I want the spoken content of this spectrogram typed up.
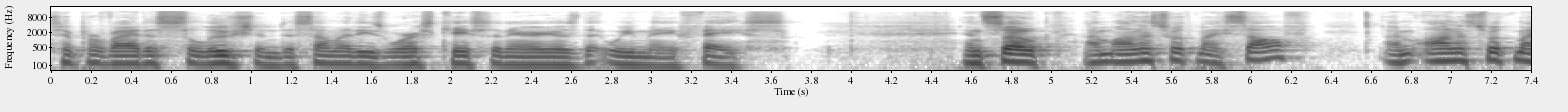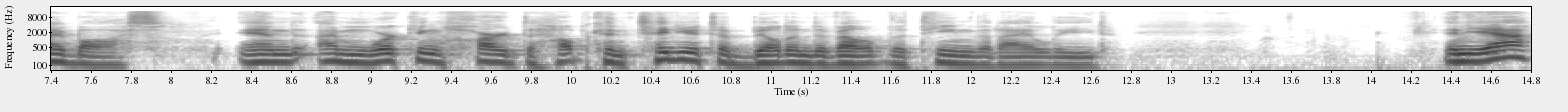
to provide a solution to some of these worst case scenarios that we may face. And so I'm honest with myself, I'm honest with my boss, and I'm working hard to help continue to build and develop the team that I lead. And yeah,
